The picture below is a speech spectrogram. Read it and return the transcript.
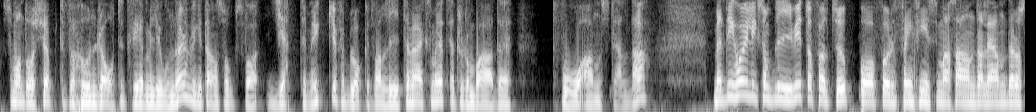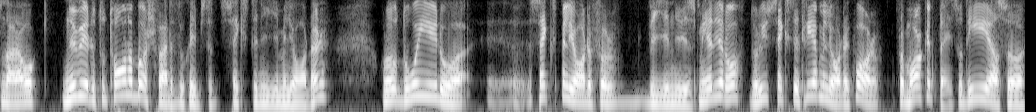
Som man då köpte för 183 miljoner, vilket ansågs vara jättemycket för Blocket var en liten verksamhet. Jag tror de bara hade två anställda. Men det har ju liksom blivit och följts upp och finns i massa andra länder och sådär. Och nu är det totala börsvärdet för Schibsted 69 miljarder. Och då, är ju då eh, 6 miljarder för vi i nyhetsmedia då, då är det ju 63 miljarder kvar för Marketplace. Och det är alltså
